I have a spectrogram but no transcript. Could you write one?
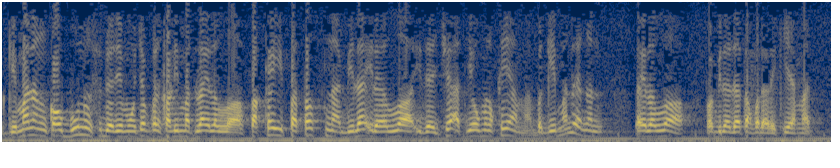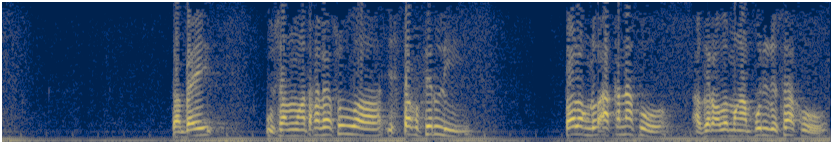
bagaimana engkau bunuh sudah dia mengucapkan kalimat la ilallah, fa kaifa tasna bila ilallah idza ja'at yaumul qiyamah? Bagaimana dengan la ilallah apabila datang pada hari kiamat? Sampai Usama mengatakan Rasulullah, istaghfirli. Tolong doakan aku agar Allah mengampuni dosaku.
